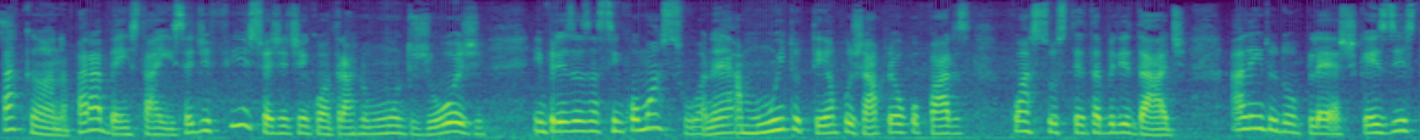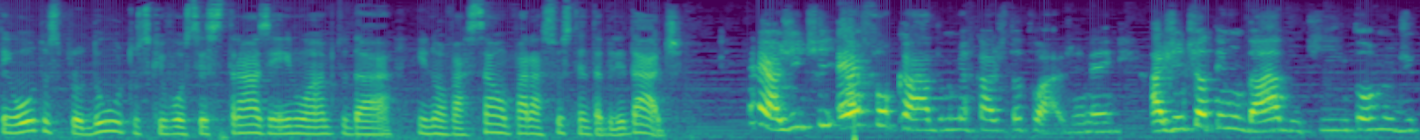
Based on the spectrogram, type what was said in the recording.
Bacana, parabéns, Thaís. É difícil a gente encontrar no mundo de hoje empresas assim como a sua, né? Há muito tempo já preocupadas com a sustentabilidade. Além do Domplástica, existem outros produtos que vocês trazem aí no âmbito da inovação para a sustentabilidade? É, a gente é focado no mercado de tatuagem, né? A gente já tem um dado que em torno de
